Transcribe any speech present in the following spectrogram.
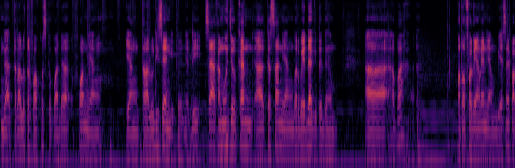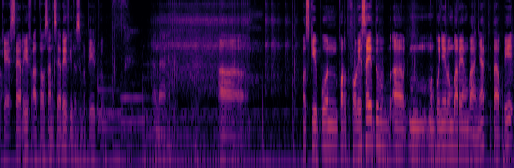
nggak terlalu terfokus kepada font yang yang terlalu desain gitu. Jadi saya akan munculkan uh, kesan yang berbeda gitu dengan uh, apa portofolio yang lain yang biasanya pakai serif atau sans serif gitu seperti itu. Nah uh, meskipun portofolio saya itu uh, mempunyai lembar yang banyak tetapi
